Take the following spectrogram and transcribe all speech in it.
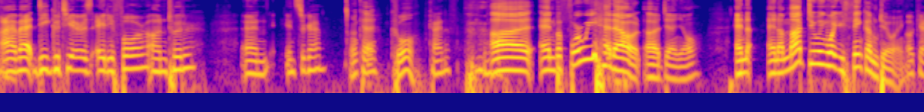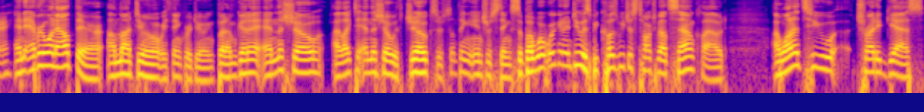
I am at D Gutierrez eighty four on Twitter and Instagram, okay, cool. kind of. uh, and before we head out, uh, Daniel, and and I'm not doing what you think I'm doing. Okay. And everyone out there, I'm not doing what we think we're doing, but I'm gonna end the show. I like to end the show with jokes or something interesting. So, but what we're gonna do is because we just talked about SoundCloud, I wanted to try to guess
